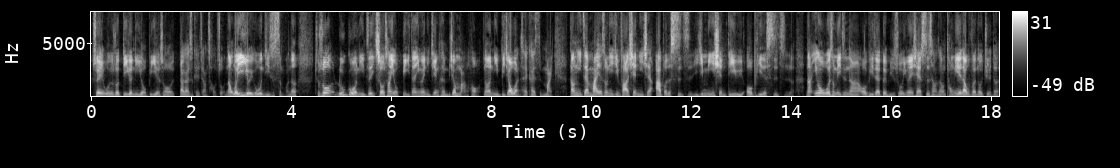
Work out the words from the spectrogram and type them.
所以我就说，第一个你有币的时候，大概是可以这样操作。那唯一有一个问题是什么呢？就是说，如果你这手上有币，但因为你今天可能比较忙吼，然后你比较晚才开始卖，当你在卖的时候，你已经发现你现在 UP 的市值已经明显低于 OP 的市值了。那因为我为什么一直拿 OP 在对比说？因为现在市场上同业大部分都觉得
